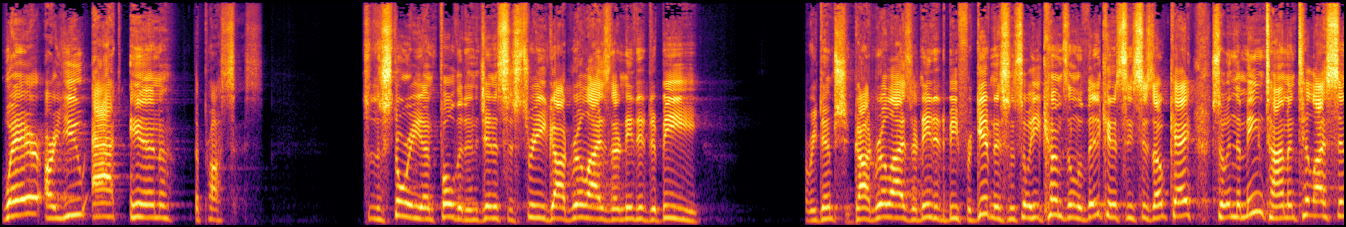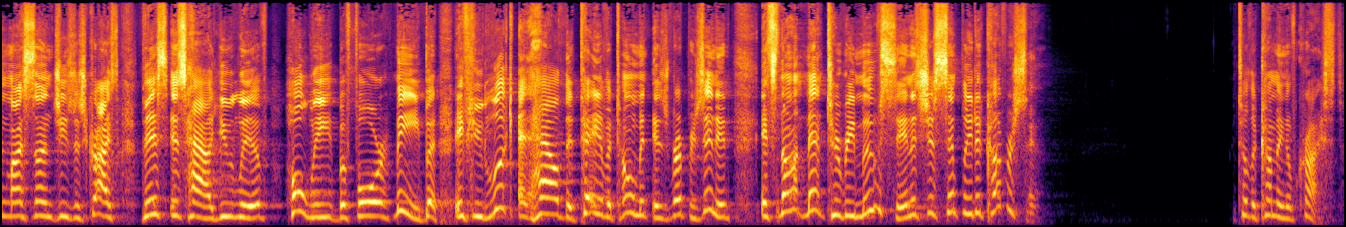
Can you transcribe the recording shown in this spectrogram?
Where are you at in the process? So the story unfolded in Genesis 3. God realized there needed to be redemption. God realized there needed to be forgiveness. And so he comes in Leviticus and he says, okay, so in the meantime, until I send my son Jesus Christ, this is how you live holy before me. But if you look at how the Day of Atonement is represented, it's not meant to remove sin, it's just simply to cover sin until the coming of Christ.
